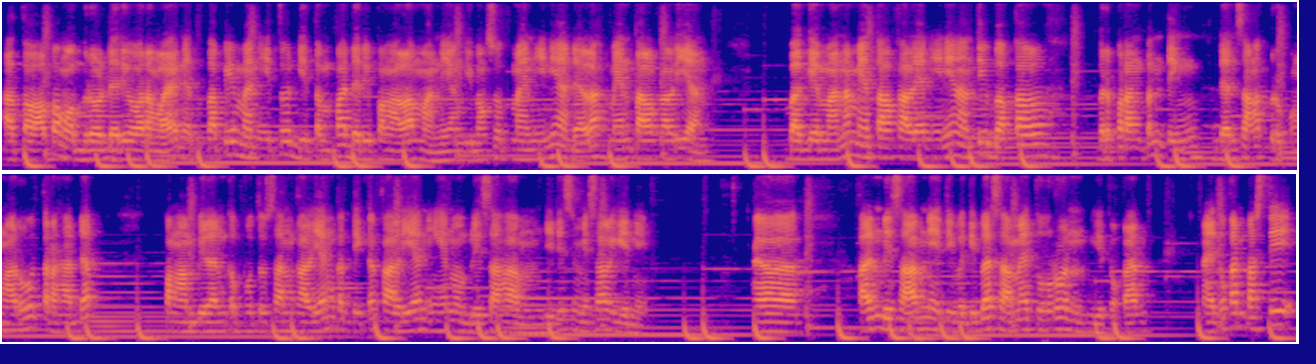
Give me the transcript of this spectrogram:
atau apa ngobrol dari orang lain ya. Tetapi main itu ditempa dari pengalaman. Yang dimaksud main ini adalah mental kalian. Bagaimana mental kalian ini nanti bakal berperan penting dan sangat berpengaruh terhadap pengambilan keputusan kalian ketika kalian ingin membeli saham. Jadi semisal gini eh, kalian beli saham nih tiba-tiba sahamnya turun gitu kan. Nah itu kan pasti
